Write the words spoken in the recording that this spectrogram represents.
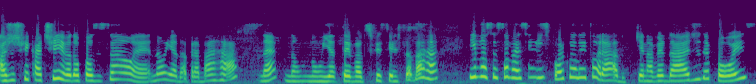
a justificativa da oposição é não ia dar para barrar, né? Não, não ia ter voto suficiente para barrar e você só vai se indispor com o eleitorado, porque na verdade depois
